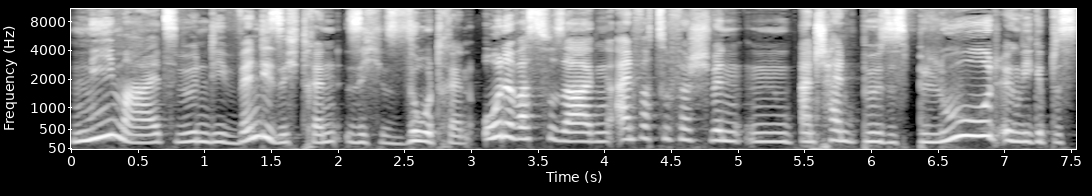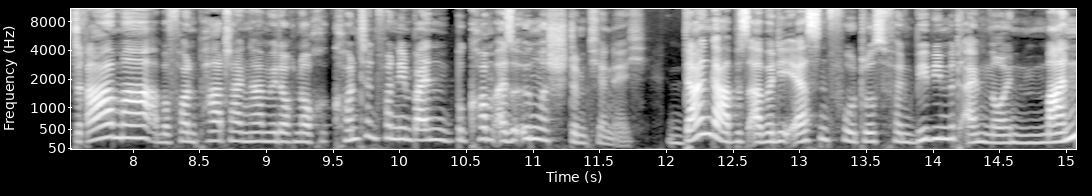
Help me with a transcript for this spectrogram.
niemals würden die, wenn die sich trennen, sich so trennen, ohne was zu sagen, einfach zu verschwinden. Anscheinend böses Blut, irgendwie gibt es Drama, aber vor ein paar Tagen haben wir doch noch Content von den beiden bekommen, also irgendwas stimmt hier nicht. Dann gab es aber die ersten Fotos von Bibi mit einem neuen Mann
